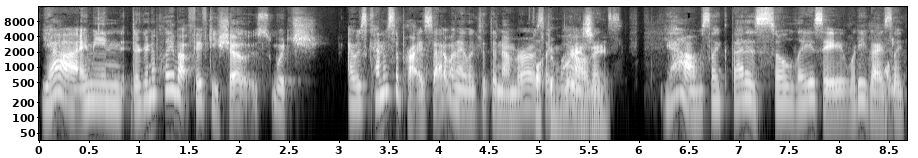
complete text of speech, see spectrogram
Yeah, I mean, they're going to play about 50 shows, which I was kind of surprised at when I looked at the number. I was Fucking like, wow, lazy. that's. Yeah, I was like, that is so lazy. What are you guys like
